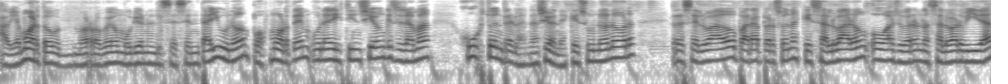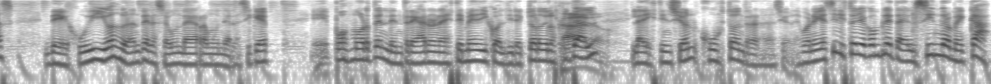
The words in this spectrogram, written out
había muerto, Borromeo murió en el 61, post-mortem, una distinción que se llama Justo entre las Naciones, que es un honor reservado para personas que salvaron o ayudaron a salvar vidas de judíos durante la Segunda Guerra Mundial. Así que eh, post-mortem le entregaron a este médico, al director del hospital, Claro. la distinción Justo entre las Naciones. Bueno, y así la historia completa del síndrome K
